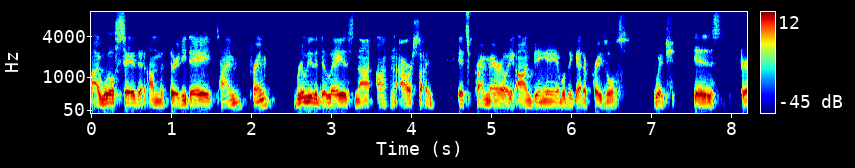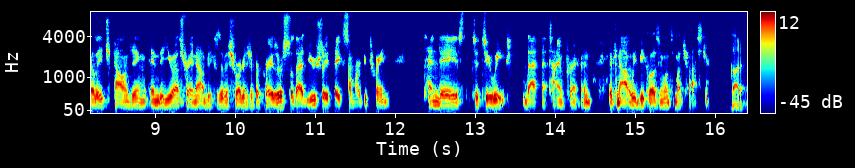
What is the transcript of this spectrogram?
I will say that on the 30 day time frame, really the delay is not on our side. It's primarily on being able to get appraisals, which is fairly challenging in the US right now because of a shortage of appraisers. So that usually takes somewhere between 10 days to two weeks, that time frame. And if not, we'd be closing ones much faster. Got it.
